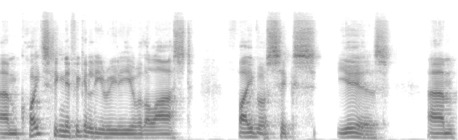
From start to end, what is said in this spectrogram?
um, quite significantly, really, over the last five or six years. Um,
